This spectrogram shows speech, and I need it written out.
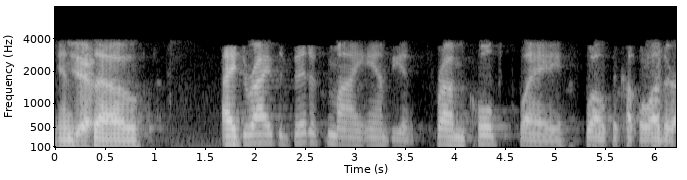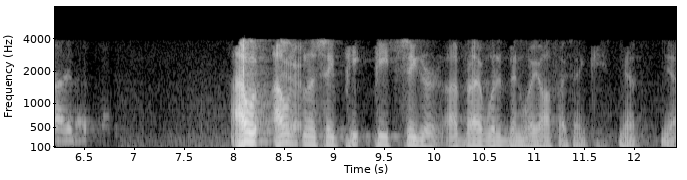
and Yes. so I derived a bit of my ambience from Coldplay, as well as a couple other artists. I, w- I was Yeah. going to say Pete, Pete Seeger, uh, but I would have been way off. I think. Yeah, yeah.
